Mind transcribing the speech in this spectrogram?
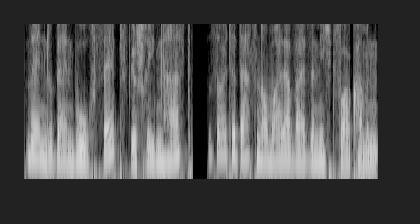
Wenn du dein Buch selbst geschrieben hast, sollte das normalerweise nicht vorkommen.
